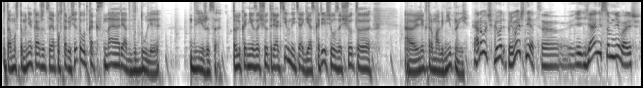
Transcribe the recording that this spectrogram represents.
потому что мне кажется, я повторюсь, это вот как снаряд в дуле. движется. Только не за счет реактивной тяги, а скорее всего за счет э, э, электромагнитной. Короче говоря, понимаешь, нет, э, я не сомневаюсь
